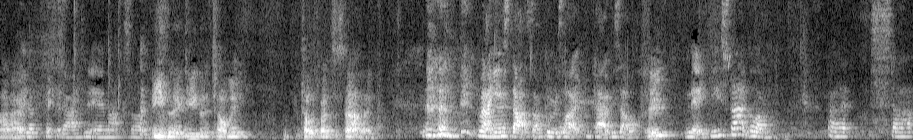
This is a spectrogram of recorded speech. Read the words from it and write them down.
I bet Alright. you have to pick good argument here, Max. So. Are you going to, are you going to tell me, tell us when to start then? Right, you start so I can just like prepare myself. Who? Nick, you start, go on. Right, start.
